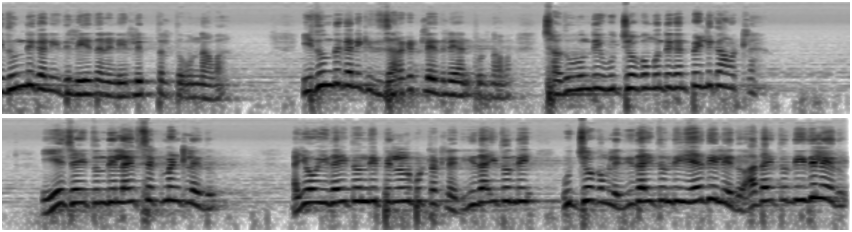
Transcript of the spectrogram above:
ఇది ఉంది కానీ ఇది లేదని నిర్లిప్తలతో ఉన్నావా? ఇది ఉంది కానీ ఇది జరగట్లేదులే అనుకుంటున్నావా? చదువు ఉంది ఉద్యోగం ఉంది కానీ పెళ్ళి కావట్లే. ఏజ్ అవుతుంది లైఫ్ సెటిల్మెంట్ లేదు. అయ్యో ఇది అవుతుంది పిల్లలు పుట్టట్లేదు. ఇది అవుతుంది ఉద్యోగం లేదు. ఇది అవుతుంది ఏది లేదు. అది అవుతుంది ఇది లేదు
